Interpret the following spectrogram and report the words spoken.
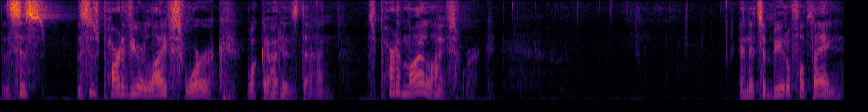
This is this is part of your life's work, what God has done. It's part of my life's work. And it's a beautiful thing.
